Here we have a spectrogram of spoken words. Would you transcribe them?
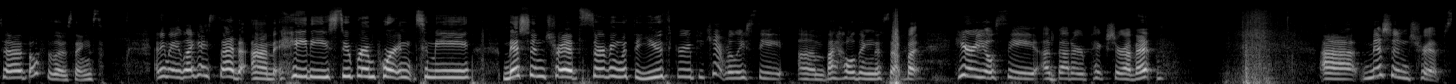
to both of those things. Anyway, like I said, um, Haiti, super important to me. Mission trips, serving with the youth group. You can't really see um, by holding this up, but here you'll see a better picture of it. Uh, mission trips.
